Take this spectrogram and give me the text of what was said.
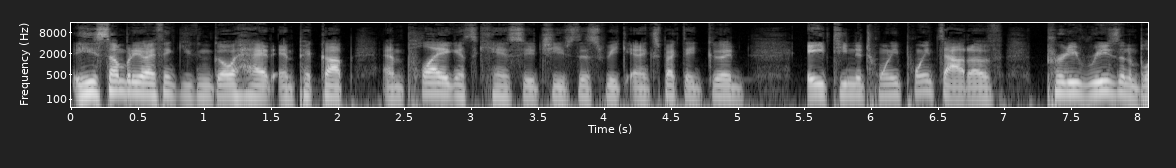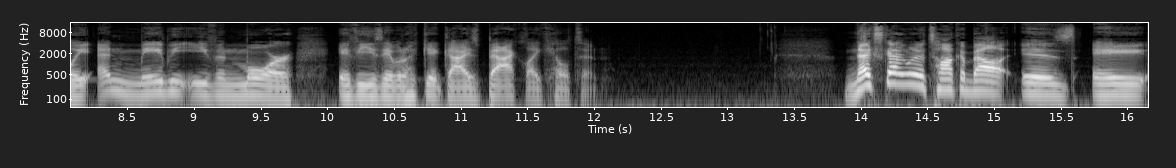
He's somebody I think you can go ahead and pick up and play against the Kansas City Chiefs this week and expect a good 18 to 20 points out of pretty reasonably and maybe even more if he's able to get guys back like Hilton. Next guy I'm going to talk about is a.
